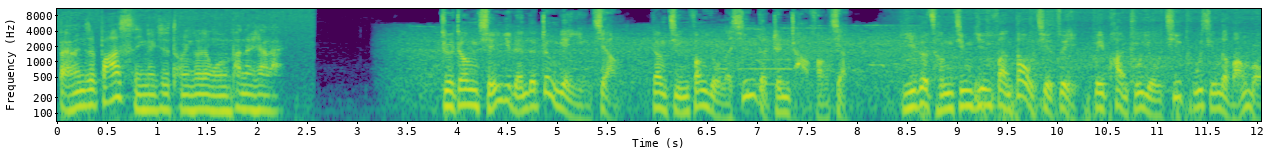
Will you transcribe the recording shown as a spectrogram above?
百分之八十应该就是同一个人。我们判断下来，这张嫌疑人的正面影像让警方有了新的侦查方向。一个曾经因犯盗窃罪被判处有期徒刑的王某，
